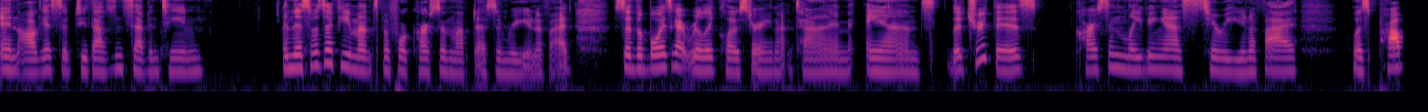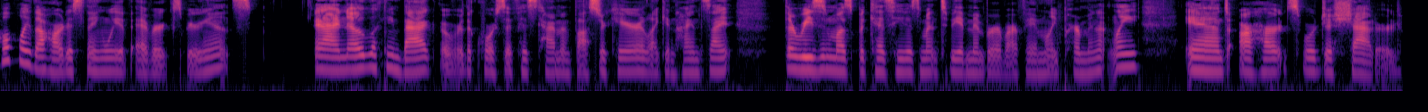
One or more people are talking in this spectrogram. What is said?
in August of 2017 and this was a few months before Carson left us and reunified. So the boys got really close during that time. And the truth is, Carson leaving us to reunify was probably the hardest thing we have ever experienced. And I know looking back over the course of his time in foster care, like in hindsight, the reason was because he was meant to be a member of our family permanently, and our hearts were just shattered.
